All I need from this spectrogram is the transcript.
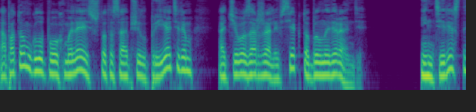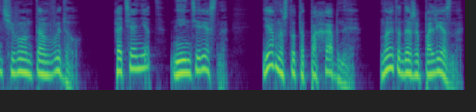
а потом, глупо ухмыляясь, что-то сообщил приятелям, отчего заржали все, кто был на веранде. Интересно, чего он там выдал. Хотя нет, не интересно. Явно что-то похабное. Но это даже полезно.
